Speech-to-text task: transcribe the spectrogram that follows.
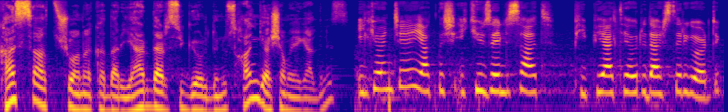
Kaç saat şu ana kadar yer dersi gördünüz? Hangi aşamaya geldiniz? İlk önce yaklaşık 250 saat PPL teori dersleri gördük.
